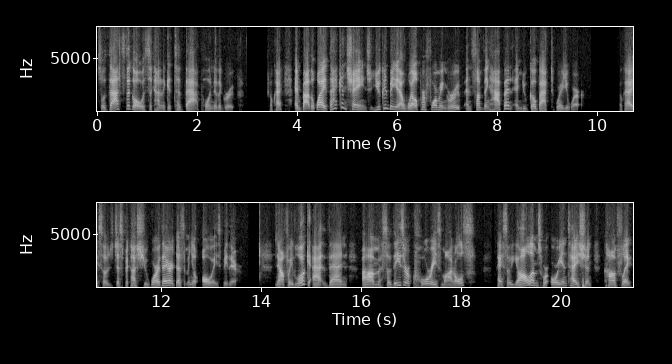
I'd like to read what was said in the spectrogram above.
So that's the goal is to kind of get to that point of the group. Okay. And by the way, that can change. You can be a well performing group and something happened and you go back to where you were. Okay. So just because you were there doesn't mean you'll always be there. Now, if we look at then, um, so these are Corey's models. Okay, so Yalom's were orientation, conflict,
